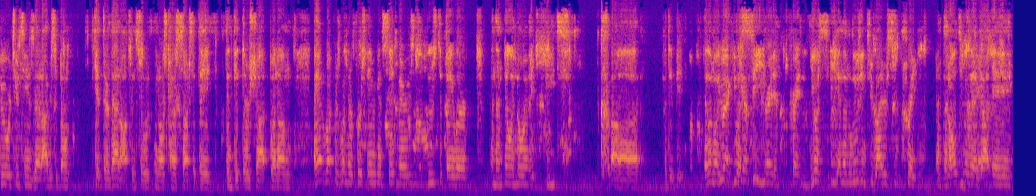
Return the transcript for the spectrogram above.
who were two teams that obviously don't get there that often. So you know, it kind of sucks that they didn't get their shot. But um, I had Rutgers win their first game against St. Mary's, and lose to Baylor, and then Illinois beat. Uh, who they beat? Illinois USC, Creighton, Creighton, USC, and then losing to Reider's to Creighton, and then ultimately I got a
